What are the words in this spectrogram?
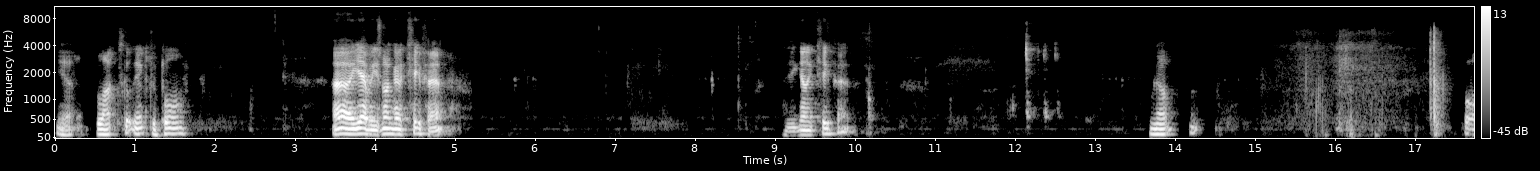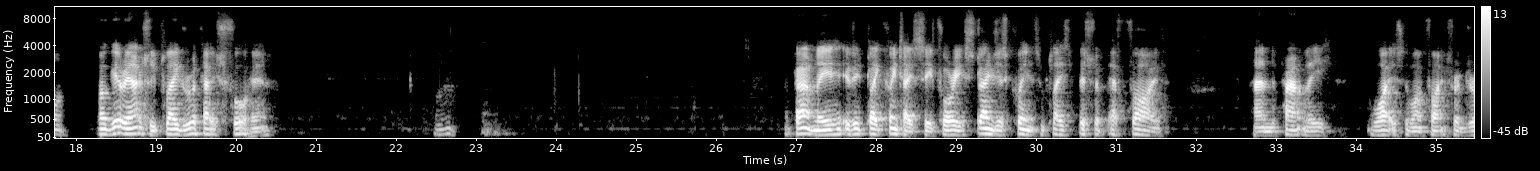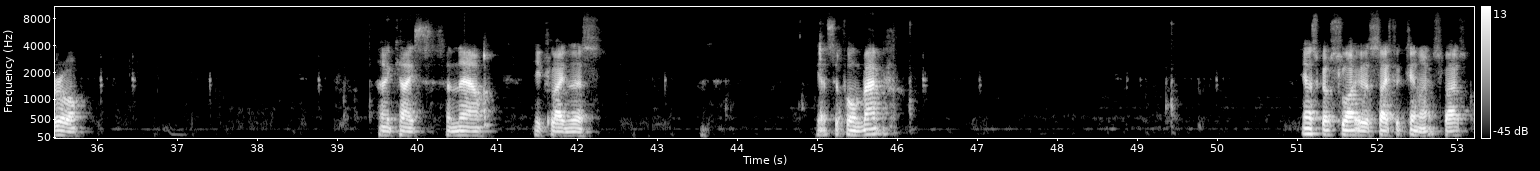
Yeah. Black's got the extra pawn. Uh, yeah, but he's not going to keep it. Is he going to keep it? No. Pawn. Well, Giri actually played rook h4 here. Wow. Apparently, if he played queen takes c4, he exchanges queens and plays bishop f5. And apparently, white is the one fighting for a draw. Okay, so now he played this. Gets the pawn back. Yeah, it's got slightly a safer king, I suppose.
